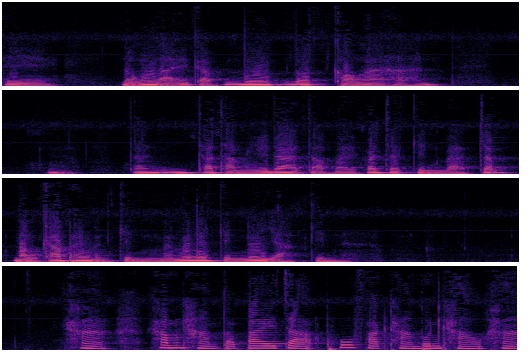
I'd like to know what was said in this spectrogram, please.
ที่หลงไหลกับรูปรสของอาหาร ถ้าถ้าทำอย่างนี้ได้ต่อไปก็จะกินแบบจะบังคับให้มันกิน มันไม่ได้กินด้วยอยากกิน ค่ะคำถามต่อไปจากผู้ฝากถามบนเขาค่ะ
